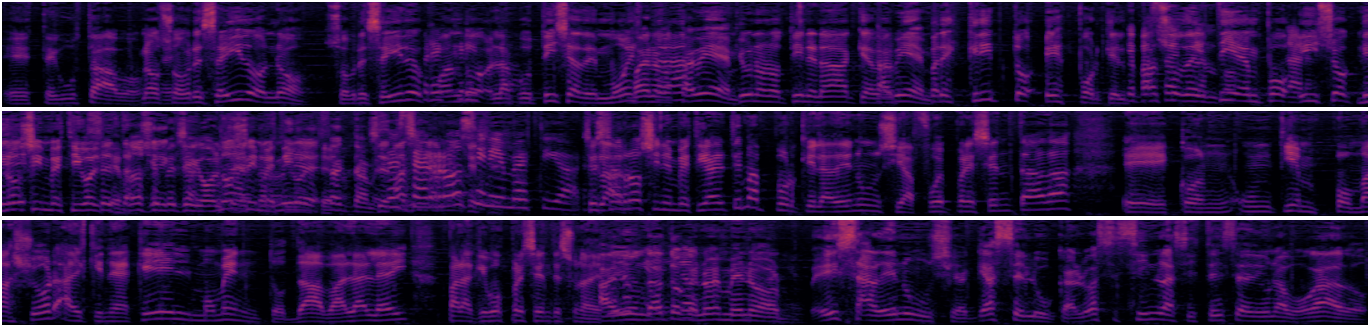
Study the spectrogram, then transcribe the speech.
este Gustavo. No, eh, sobreseído no. Sobreseído es cuando la justicia demuestra Bueno, está bien. que uno no tiene nada que ver. Está bien. Prescripto es porque el paso el del tiempo, tiempo claro. hizo que... No se investigó el tema. No se investigó el No tema. se investigó el tema. Exactamente. Se cerró sin investigar. Se Claro. cerró sin investigar el tema porque la denuncia fue presentada eh, con un tiempo mayor al que en aquel momento daba la ley para que vos presentes una Hay denuncia. un dato que no es menor. Esa denuncia que hace Luca lo hace sin la asistencia de un abogado.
